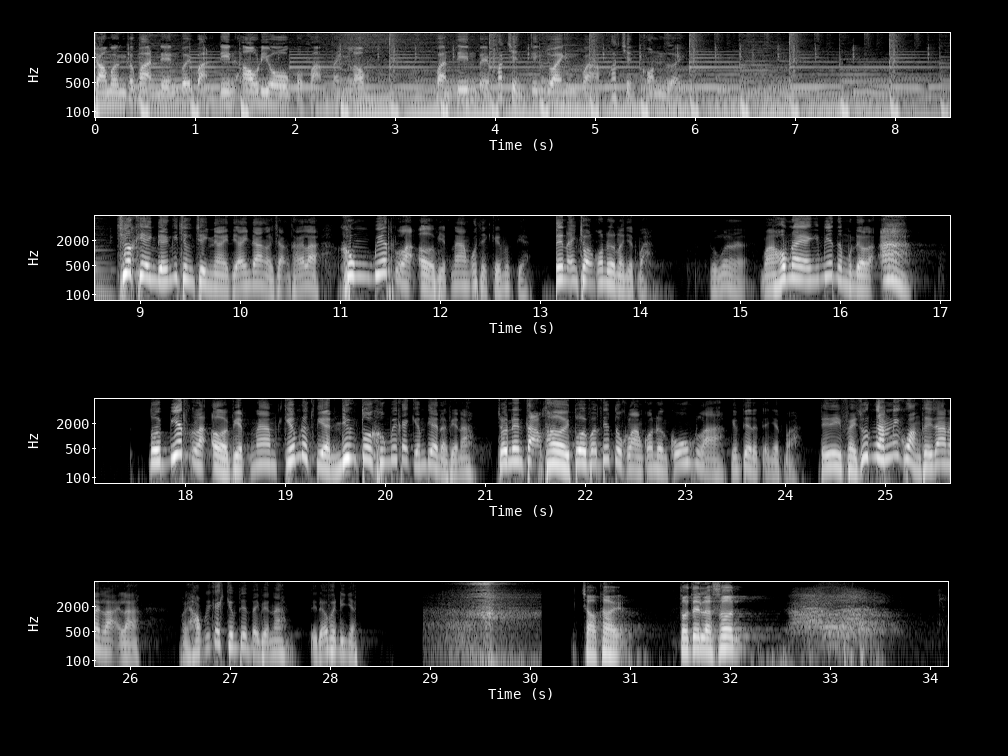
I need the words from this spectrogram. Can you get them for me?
Chào mừng các bạn đến với bản tin audio của Phạm Thành Long. Bản tin về phát triển kinh doanh và phát triển con người. Trước khi anh đến cái chương trình này thì anh đang ở trạng thái là không biết là ở Việt Nam có thể kiếm được tiền. Nên anh chọn con đường là Nhật Bản. đúng rồi Và hôm nay anh biết được một điều là à tôi biết là ở Việt Nam kiếm được tiền nhưng tôi không biết cách kiếm tiền ở Việt Nam. Cho nên tạm thời tôi vẫn tiếp tục làm con đường cũ là kiếm tiền ở tại Nhật Bản. Thế thì phải rút ngắn cái khoảng thời gian này lại là phải học cái cách kiếm tiền tại Việt Nam để đỡ phải đi Nhật. Chào thầy. Tôi tên là Sơn.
